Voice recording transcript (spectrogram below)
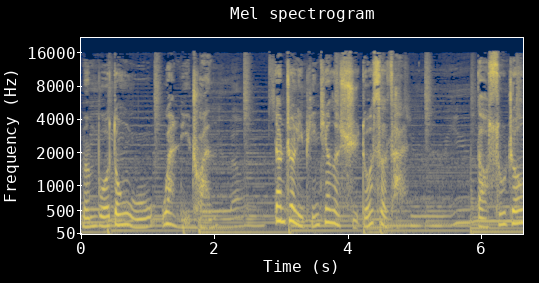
门泊东吴万里船”，让这里平添了许多色彩。到苏州，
